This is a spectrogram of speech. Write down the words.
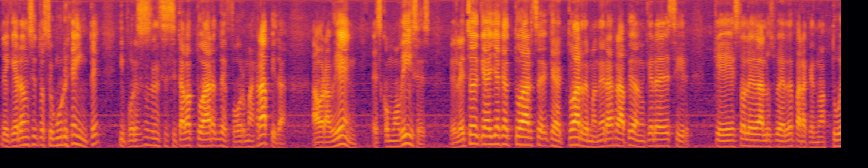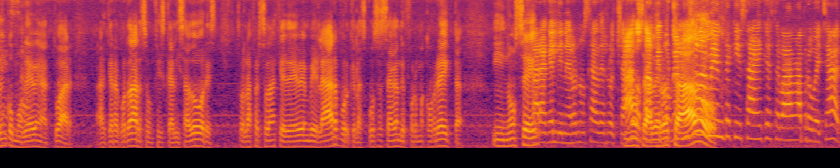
de que era una situación urgente y por eso se necesitaba actuar de forma rápida. Ahora bien, es como dices, el hecho de que haya que, actuarse, que actuar de manera rápida no quiere decir que esto le da luz verde para que no actúen como deben actuar hay que recordar, son fiscalizadores, son las personas que deben velar porque las cosas se hagan de forma correcta. Y no sé... Para que el dinero no sea derrochado, no sea también, derrochado. porque no solamente quizás es que se van a aprovechar,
